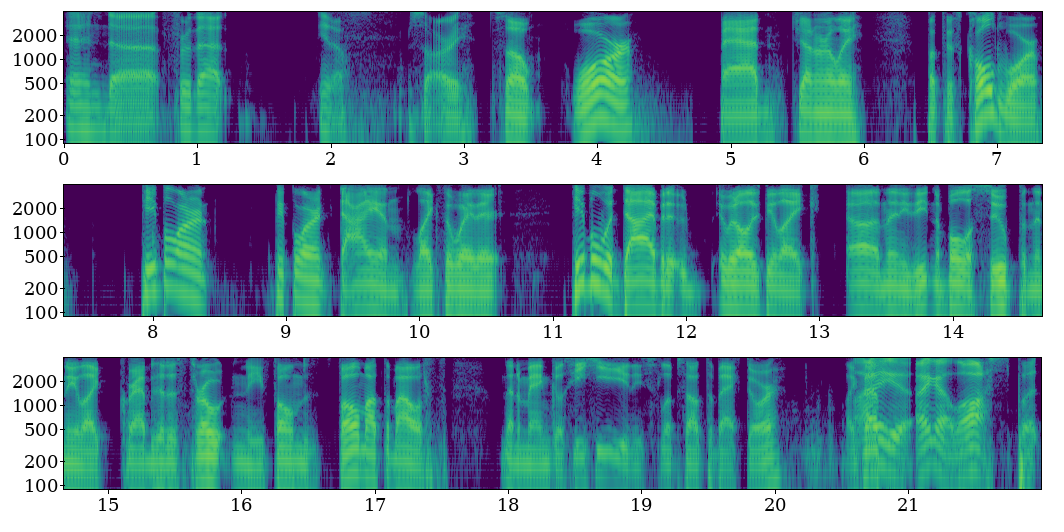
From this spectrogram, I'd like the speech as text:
And uh, for that, you know, I'm sorry. So war, bad generally, but this Cold War, people aren't people aren't dying like the way they people would die, but it would it would always be like, uh, and then he's eating a bowl of soup, and then he like grabs at his throat and he foams foam out the mouth. And then a man goes hee hee, and he slips out the back door. Like that. I uh, I got lost, but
